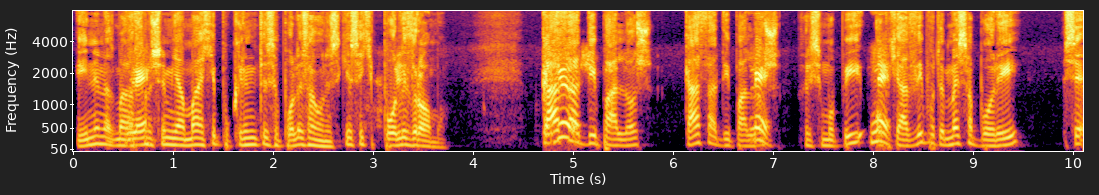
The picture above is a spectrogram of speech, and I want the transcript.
είναι ένας μαραθώνιος Ναι. σε μια μάχη που κρίνεται σε πολλές αγωνιστικές, έχει πολύ δρόμο. Κάθε Βεβαίως. αντίπαλος, κάθε αντίπαλος Ναι. χρησιμοποιεί Ναι. οποιαδήποτε μέσα μπορεί, σε,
